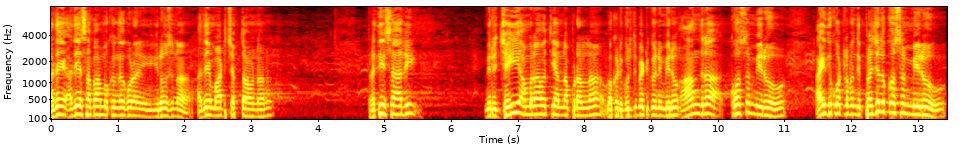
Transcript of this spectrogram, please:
అదే అదే సభాముఖంగా కూడా ఈ రోజున అదే మాట చెప్తా ఉన్నాను. ప్రతిసారి మీరు జై అమరావతి అన్నప్పుడల్లా ఒకటి గుర్తుపెట్టుకొని మీరు ఆంధ్ర కోసం మీరు ఐదు కోట్ల మంది ప్రజల కోసం మీరు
